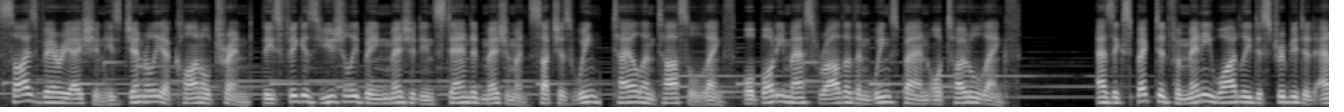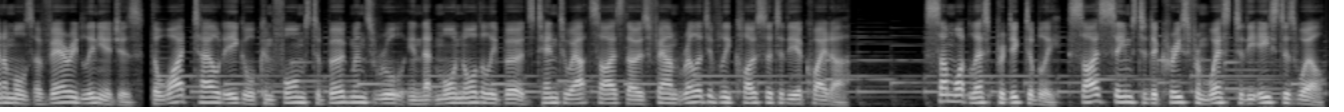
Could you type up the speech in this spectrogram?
Size variation is generally a clinal trend, these figures usually being measured in standard measurement such as wing, tail and tarsal length, or body mass rather than wingspan or total length. As expected for many widely distributed animals of varied lineages, the white-tailed eagle conforms to Bergmann's rule in that more northerly birds tend to outsize those found relatively closer to the equator. Somewhat less predictably, size seems to decrease from west to the east as well.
